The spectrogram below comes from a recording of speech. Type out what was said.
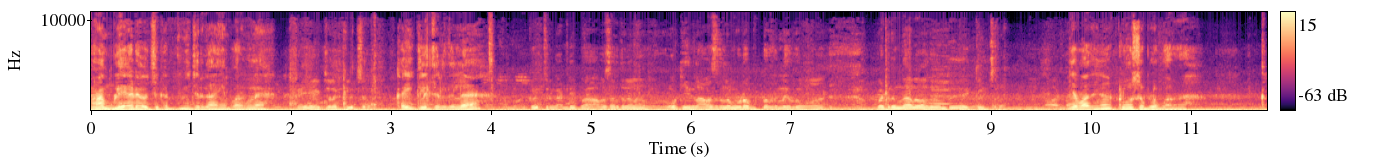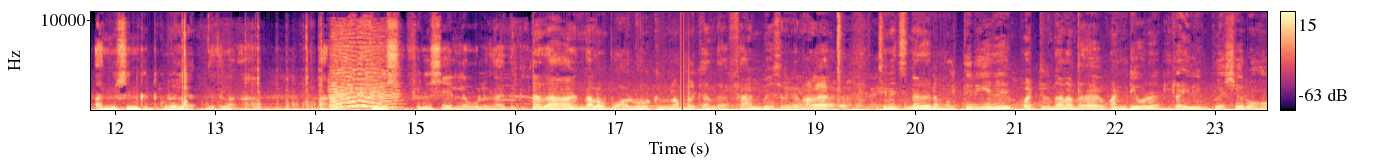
ஆனால் பிளேடை வச்சு கட் பண்ணி வச்சுருக்காங்க பாருங்களேன். கை ஆக்சுவலாக கிழிச்சிடும் கை கிழிச்சிருதுல ஆமாம் கிழிச்சிடும் கண்டிப்பாக அவசரத்துலலாம் ஓகே இதில் அவசரத்தில் விட போகிறதுல எதுவும். பட் இருந்தாலும் அது வந்து கிழிச்சிடும் இங்கே பார்த்தீங்கன்னா க்ளோஸ்அப்பில் பாருங்கள் அது மிஷின் கட் கூட இல்லை இதெல்லாம். ஃபினிஷ் ஃபினிஷே இல்லை ஒழுங்காக இதுக்கு. அதான் இருந்தாலும் வால்வோக்குன்னு நம்மளுக்கு அந்த ஃபேன் பேஸ் இருக்கிறனால சின்ன சின்னது நம்மளுக்கு தெரியுது பட் இருந்தாலும் அந்த வண்டியோட டிரைவிங் ப்ளஷரும்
